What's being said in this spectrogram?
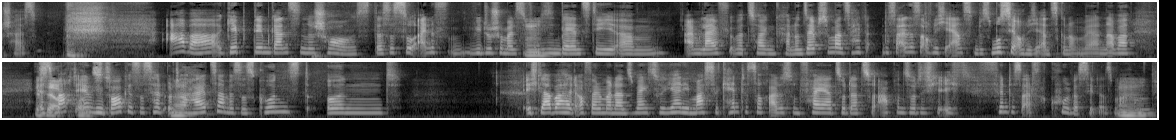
Scheiße. Aber gebt dem Ganzen eine Chance. Das ist so eine, wie du schon meinst, von Mhm. diesen Bands, die ähm, einem live überzeugen kann. Und selbst wenn man es halt, das alles auch nicht ernst nimmt, das muss ja auch nicht ernst genommen werden, aber Ist es ja macht irgendwie. Bock, es ist halt unterhaltsam, es ist Kunst und ich glaube halt auch, wenn man dann so merkt, so ja, die Masse kennt das auch alles und feiert so dazu ab und so, ich, ich finde das einfach cool, was sie das machen.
